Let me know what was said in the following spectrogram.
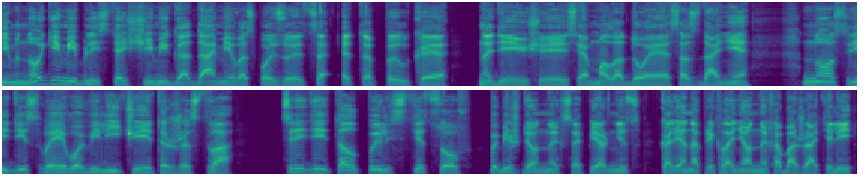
и многими блестящими годами воспользуется это пылкое, надеющееся молодое создание, но среди своего величия и торжества, среди толпы льстецов, побежденных соперниц, колено преклоненных обожателей.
